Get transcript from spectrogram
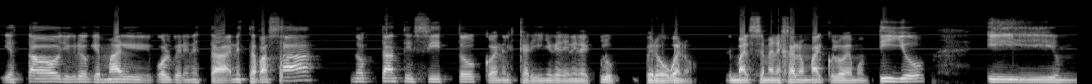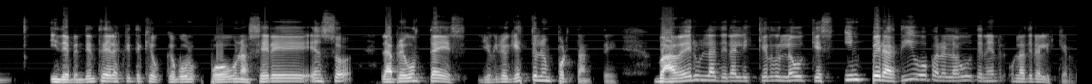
y ha estado, yo creo que mal Golver en esta, en esta pasada. No obstante, insisto, con el cariño que tiene el club. Pero bueno, se manejaron mal con lo de Montillo. Y independiente de las críticas que, que uno hacer, eh, Enzo, la pregunta es, yo creo que esto es lo importante. ¿Va a haber un lateral izquierdo en la U que es imperativo para la U tener un lateral izquierdo?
